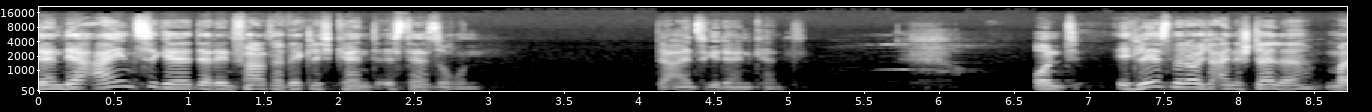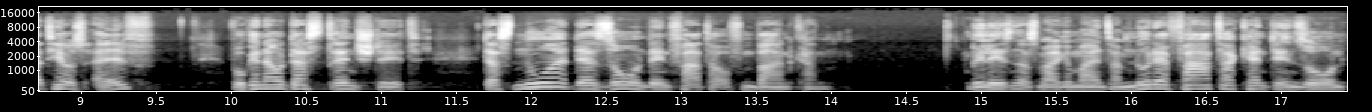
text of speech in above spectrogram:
Denn der Einzige, der den Vater wirklich kennt, ist der Sohn. Der Einzige, der ihn kennt. Und ich lese mit euch eine Stelle, Matthäus 11, wo genau das drin steht, dass nur der Sohn den Vater offenbaren kann. Wir lesen das mal gemeinsam. Nur der Vater kennt den Sohn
